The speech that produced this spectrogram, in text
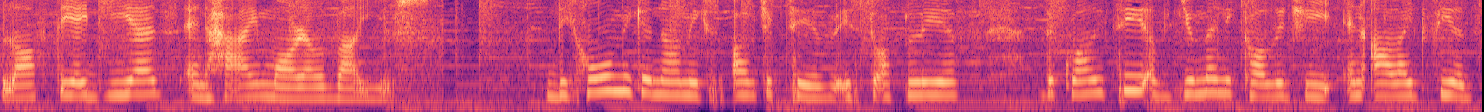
lofty ideas, and high moral values. The home economics objective is to uplift the quality of human ecology and allied fields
